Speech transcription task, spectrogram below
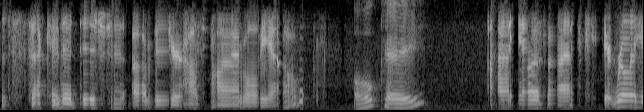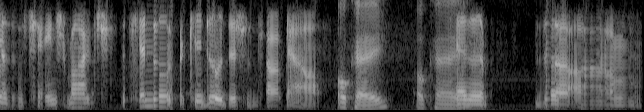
the second edition of Your House Mine will be out Okay, on Amazon. It really hasn't changed much. The Kindle, the Kindle edition's out now, okay, okay, and the the um,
